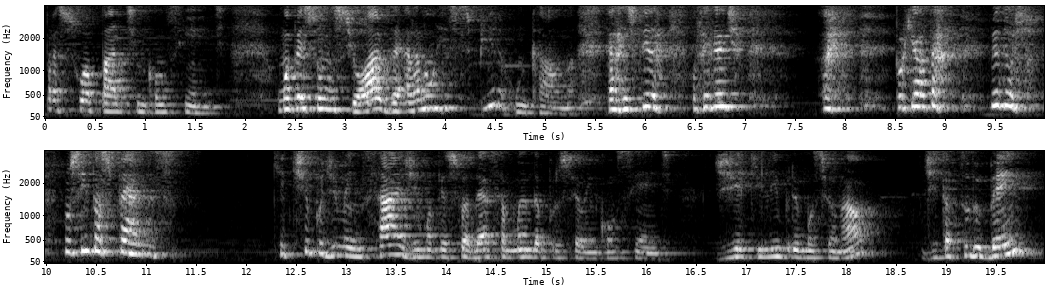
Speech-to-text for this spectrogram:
para sua parte inconsciente. Uma pessoa ansiosa, ela não respira com calma. Ela respira ofegante, porque ela tá, meu Deus, não sinto as pernas. Que tipo de mensagem uma pessoa dessa manda para o seu inconsciente? De equilíbrio emocional? De tá tudo bem?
